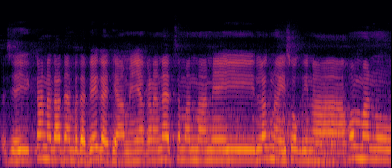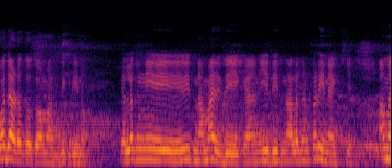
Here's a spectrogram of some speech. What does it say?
પછી એ કાના દાદાને બધા ભેગા થયા. અમે અહીંયા કણે નાચ સમાજમાં અમે એ લગ્ન એ છોકરીના હોમમાનનું વધાડ હતો તો અમારી દીકરીનો. કે લગ્નની એ રીતના મારી દઈએ કે એ રીતના લગ્ન કરી નાખીએ. અમે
